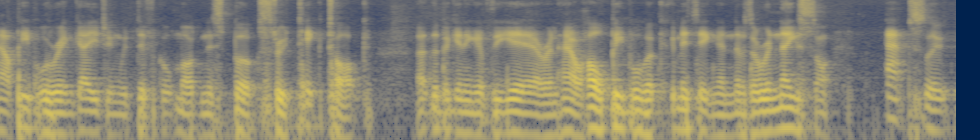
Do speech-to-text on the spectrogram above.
how people were engaging with difficult modernist books through TikTok at the beginning of the year and how whole people were committing and there was a renaissance. Absolute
